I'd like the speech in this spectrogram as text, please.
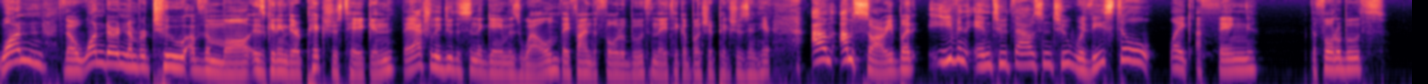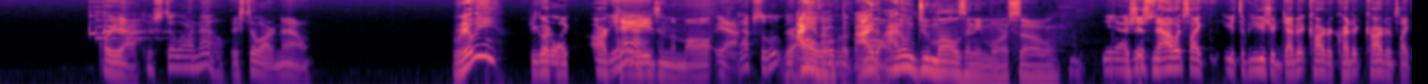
One, the wonder number two of them all is getting their pictures taken. They actually do this in the game as well. They find the photo booth and they take a bunch of pictures in here. I'm I'm sorry, but even in 2002, were these still like a thing? The photo booths? Oh yeah, They still are now. they still are now. Really? If you go to like arcades and the mall, yeah, Absolutely. They're all haven't. over the I, mall. I don't do malls anymore, so Yeah, it's just now it's like you have to use your debit card or credit card. And it's like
